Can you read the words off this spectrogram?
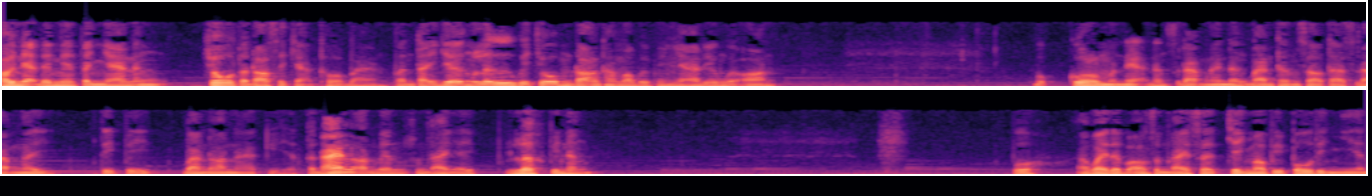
ឲ្យអ្នកដែលមានបញ្ញាហ្នឹងចូលទៅដល់សច្ចធម៌បានប៉ុន្តែយើងឮវាចូលមិនដល់ថាមកពីបញ្ញាយើងវាអន់ បុគ្គលម្នាក់ហ្នឹងស្ដាប់ថ្ងៃហ្នឹងបានត្រឹមសោតាស្ដាប់ថ្ងៃទី2បានដល់អនាគាដដែលអត់មានសំដែងអីលើសពីហ្នឹងពោះអ្វីដែលព្រះអង្គសំដែងសិចេញមកពីពោធិញ្ញាណ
